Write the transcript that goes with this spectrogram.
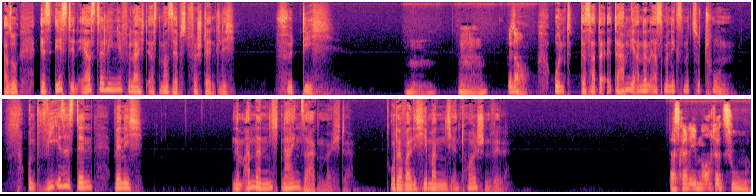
Also es ist in erster Linie vielleicht erstmal selbstverständlich für dich. Mhm. Mhm. Genau. So. Und das hat, da haben die anderen erstmal nichts mit zu tun. Und wie ist es denn, wenn ich einem anderen nicht Nein sagen möchte? Oder weil ich jemanden nicht enttäuschen will? Das kann eben auch dazu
